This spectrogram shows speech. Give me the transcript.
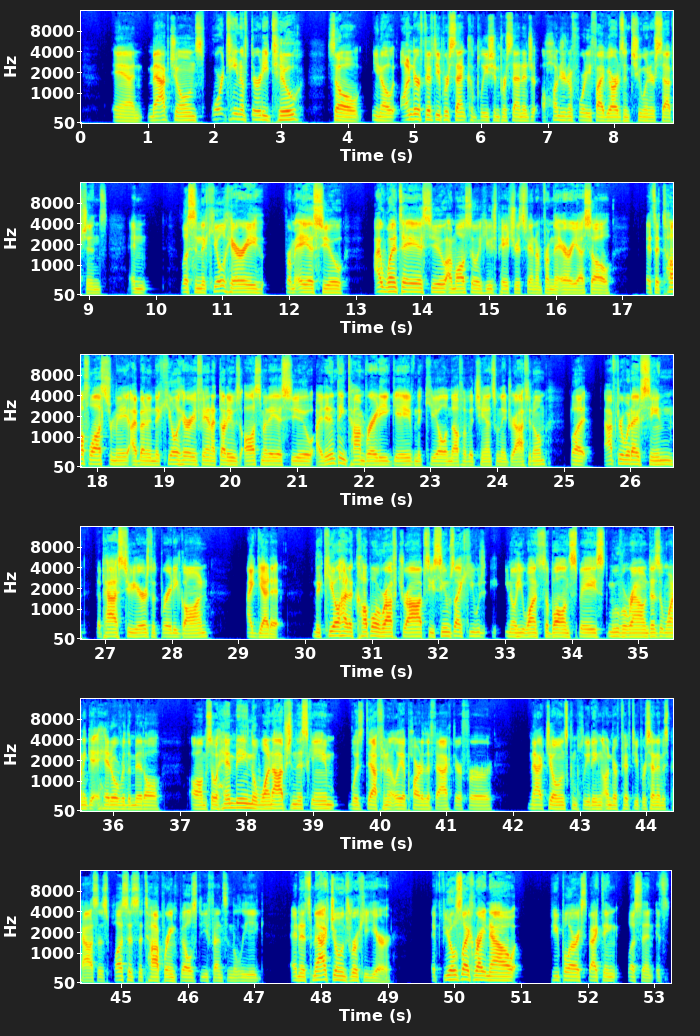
And Mac Jones, 14 of 32. So, you know, under 50% completion percentage, 145 yards and two interceptions. And listen, N'Keal Harry from ASU, I went to ASU. I'm also a huge Patriots fan. I'm from the area. So it's a tough loss for me. I've been a N'Keal Harry fan. I thought he was awesome at ASU. I didn't think Tom Brady gave N'Keal enough of a chance when they drafted him. But after what I've seen the past two years with Brady gone, I get it. N'Keal had a couple rough drops. He seems like he would, you know, he wants the ball in space, move around, doesn't want to get hit over the middle. Um, so him being the one option this game was definitely a part of the factor for Mac Jones completing under 50% of his passes. Plus, it's the top ranked Bills defense in the league and it's Mac Jones' rookie year. It feels like right now people are expecting. Listen, it's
